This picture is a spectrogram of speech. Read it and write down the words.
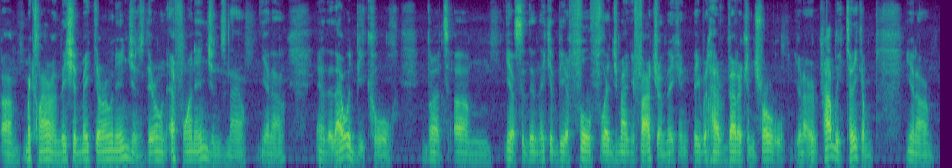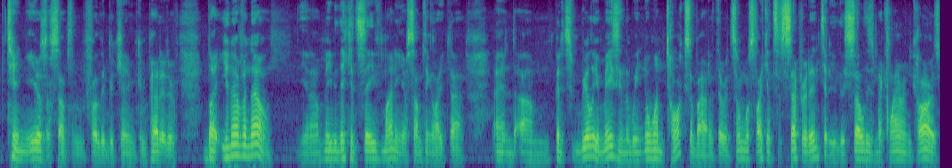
um, McLaren they should make their own engines, their own F1 engines now, you know, and that would be cool. But um, yeah, so then they could be a full fledged manufacturer, and they can they would have better control. You know, it'd probably take them, you know, 10 years or something before they became competitive. But you never know. You know, maybe they could save money or something like that. And um, but it's really amazing that we no one talks about it though. It's almost like it's a separate entity. They sell these McLaren cars,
